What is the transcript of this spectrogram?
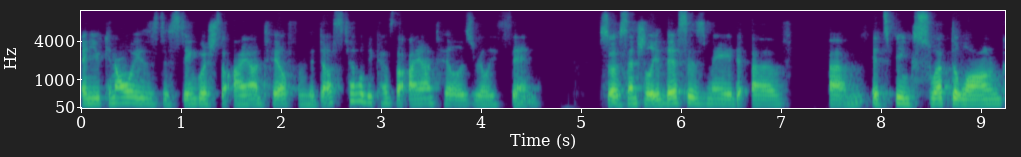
and you can always distinguish the ion tail from the dust tail because the ion tail is really thin. So essentially this is made of, um, it's being swept along.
